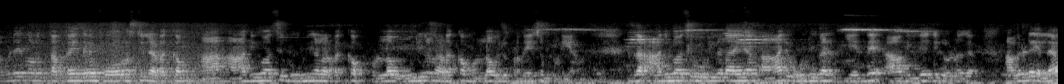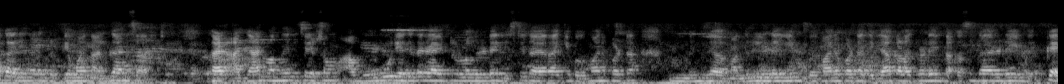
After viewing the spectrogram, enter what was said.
അവിടെ തത്തയങ്കരം ഫോറസ്റ്റിലടക്കം ആദിവാസി ഭൂമികളടക്കം ഉള്ള ഊരുകളടക്കമുള്ള ഒരു പ്രദേശം കൂടിയാണ്. ആദിവാസി ഊരുകളായ നാല് ഊരുകൾ എന്റെ ആ വില്ലേജിലുള്ളത് അവരുടെ എല്ലാ കാര്യങ്ങളും കൃത്യമായി നൽകാൻ സാധിച്ചു. ഞാൻ വന്നതിന് ശേഷം ഭൂരഹിതരായിട്ടുള്ളവരുടെ ലിസ്റ്റ് തയ്യാറാക്കി ബഹുമാനപ്പെട്ട മന്ത്രിയുടെയും ബഹുമാനപ്പെട്ട ജില്ലാ കളക്ടറുടെയും തഹസിൽദാരുടെയും ഒക്കെ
